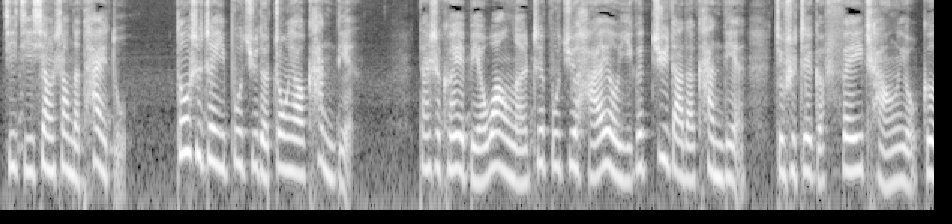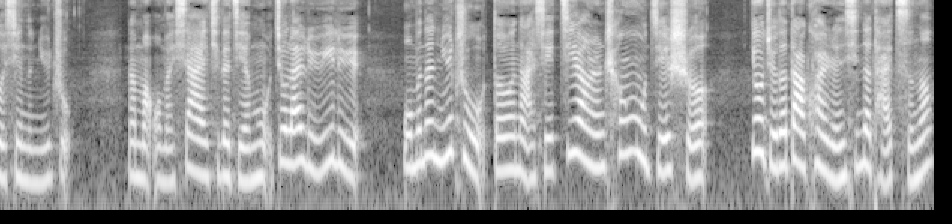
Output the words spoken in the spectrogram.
积极向上的态度，都是这一部剧的重要看点。但是可以别忘了，这部剧还有一个巨大的看点，就是这个非常有个性的女主。那么我们下一期的节目就来捋一捋，我们的女主都有哪些既让人瞠目结舌。又觉得大快人心的台词呢？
